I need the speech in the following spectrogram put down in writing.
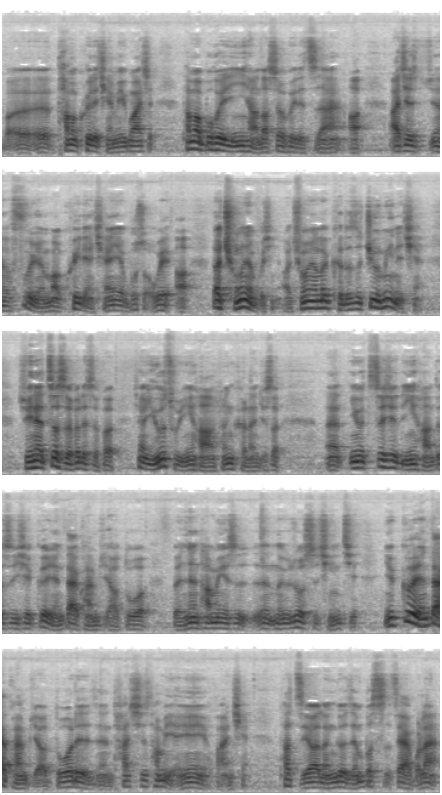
不，呃，他们亏了钱没关系，他们不会影响到社会的治安啊。而且，嗯，富人嘛，亏点钱也无所谓啊。那穷人不行啊，穷人那可都是救命的钱。所以呢，这时候的时候，像邮储银行很可能就是，嗯，因为这些银行都是一些个人贷款比较多，本身他们也是那个弱势群体，因为个人贷款比较多的人，他其实他们也愿意还钱。他只要能够人不死债不烂，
